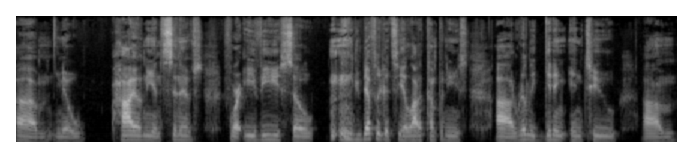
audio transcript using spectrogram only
um, you know, high on the incentives for EVs. So you definitely could see a lot of companies uh, really getting into um,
